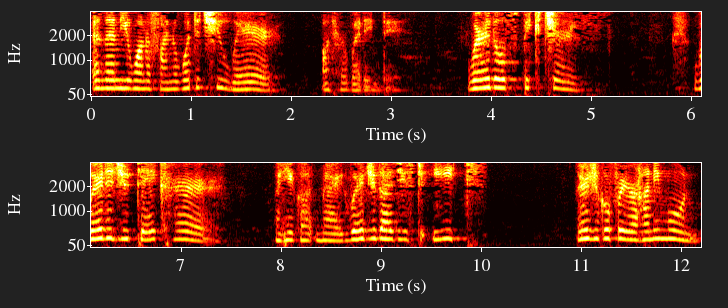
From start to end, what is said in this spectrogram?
And then you want to find out, what did she wear on her wedding day? Where are those pictures? Where did you take her when you got married? Where did you guys used to eat? Where did you go for your honeymoon?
